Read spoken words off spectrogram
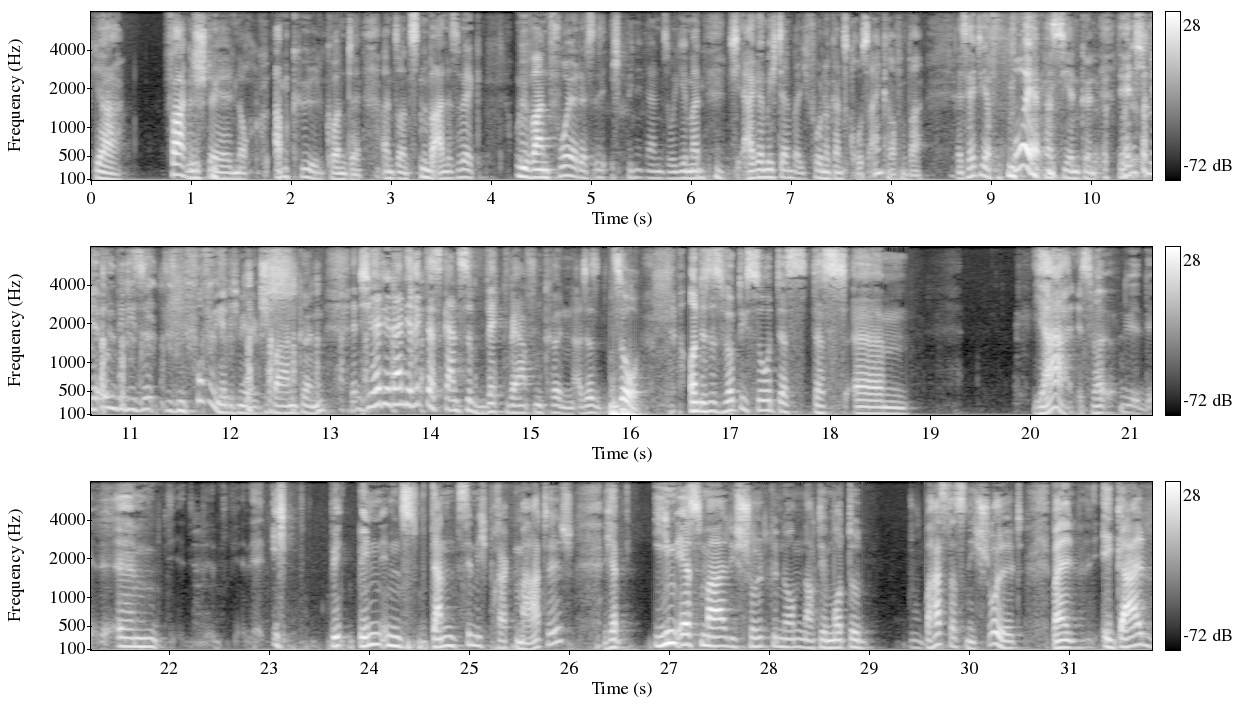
ja, Fahrgestell noch abkühlen konnte. Ansonsten war alles weg. Und wir waren vorher, das, ich bin ja dann so jemand, ich ärgere mich dann, weil ich vorher noch ganz groß einkaufen war. Das hätte ja vorher passieren können. Da hätte ich mir irgendwie diese, diesen Fuffi hätte ich mir sparen können. Ich hätte dann direkt das Ganze wegwerfen können. Also so. Und es ist wirklich so, dass, dass ähm, ja, es war. äh, Ähm, ich bin, bin ins, dann ziemlich pragmatisch. Ich habe ihm erstmal die Schuld genommen nach dem Motto, du hast das nicht schuld, weil egal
